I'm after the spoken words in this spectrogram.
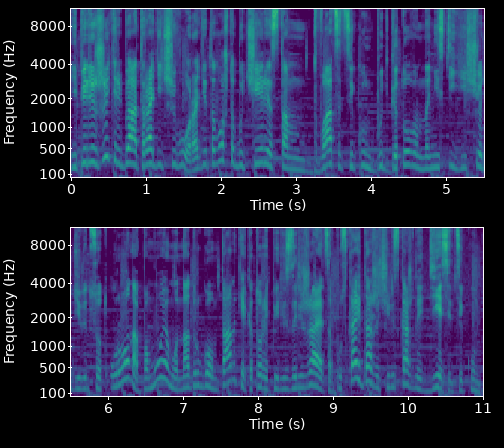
И пережить, ребят, ради чего? Ради того, чтобы через там 20 секунд быть готовым нанести еще 900 урона, по-моему, на другом танке, который перезаряжается, пускай даже через каждые 10 секунд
